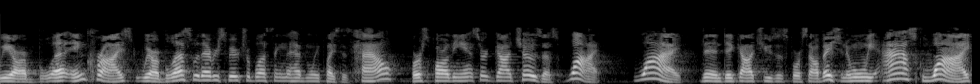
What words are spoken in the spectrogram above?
we are ble- in Christ. We are blessed with every spiritual blessing in the heavenly places. How? First part of the answer, God chose us. Why? Why then did God choose us for salvation? And when we ask why,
